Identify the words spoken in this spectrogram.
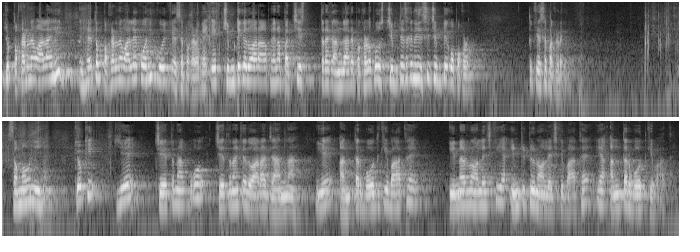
जो पकड़ने वाला ही है तो पकड़ने वाले को ही कोई कैसे पकड़ेगा? एक चिमटे के द्वारा आप है ना पच्चीस तरह के अंगारे पकड़ो, पर उस चिमटे से नहीं, इसी चिमटे को पकड़ो तो कैसे पकड़ेगा? संभव नहीं है, क्योंकि ये चेतना को, चेतना के द्वारा जानना, ये अंतर्बोध की बात है, इनर नॉलेज की या इंटीट्यू नॉलेज की बात है, या अंतर्बोध की बात है।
